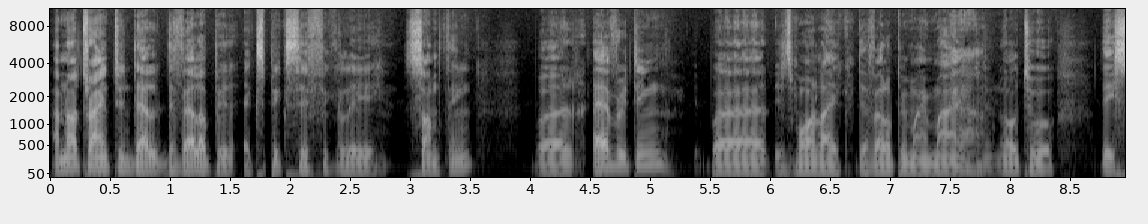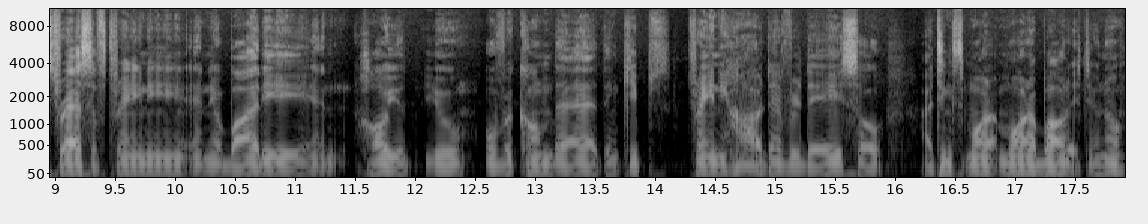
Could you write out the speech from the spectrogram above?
I'm not trying to de- develop it specifically something, but everything. But it's more like developing my mind. You know, to the stress of training and your body and how you you overcome that and keep training hard every day. So I think it's more more about it. You know.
